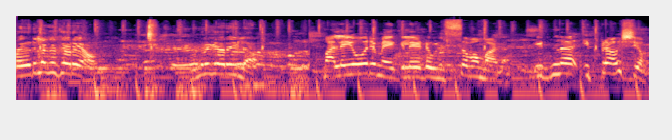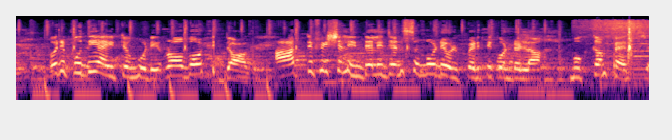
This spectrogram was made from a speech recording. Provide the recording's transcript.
റൈഡിലൊക്കെ കയറിയോ? ഒന്നിനും കയറിയില്ല. മലയോര മേഖലയുടെ ഉത്സവമാണ്. ഇന്ന് ഇപ്രാവശ്യം ഒരു പുതിയ ഐറ്റം കൂടി റോബോട്ടിക് ഡോഗ് ആർട്ടിഫിഷ്യൽ ഇന്റലിജൻസും കൂടി ഉൾപ്പെടുത്തിക്കൊണ്ടുള്ള മുക്കം ഫെസ്റ്റ്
